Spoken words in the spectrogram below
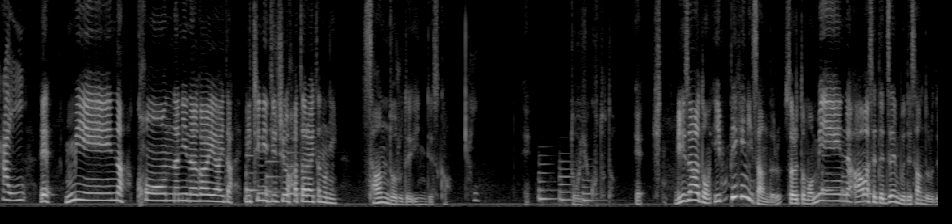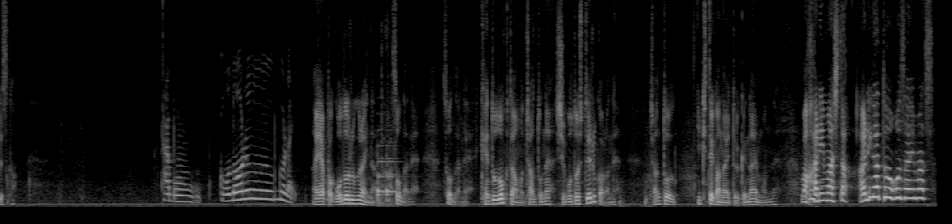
はい。えみんなこんなに長い間一日中働いたのに3ドルでいいんですか？どういうことだ？えひリザードン1匹に3ドル？それともみんな合わせて全部で3ドルですか？多分5ドルぐらい。あやっぱ5ドルぐらいになったか。そうだね。そうだね。ケントドクターもちゃんとね仕事してるからね。ちゃんと生きていかないといけないもんね。わかりました。ありがとうございます。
